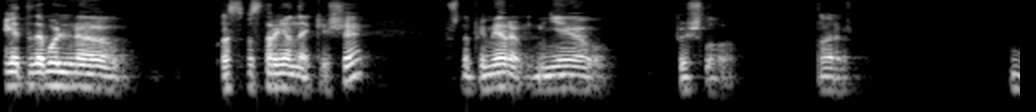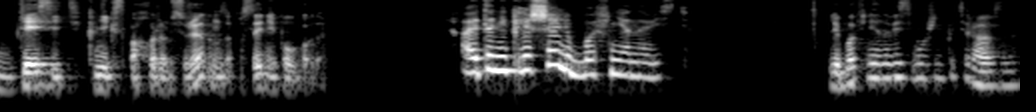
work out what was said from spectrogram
И это довольно распространенное клише, потому что, например, мне пришло ну, 10 книг с похожим сюжетом за последние полгода. А это не клише «любовь-ненависть»? Любовь-ненависть может быть разная.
